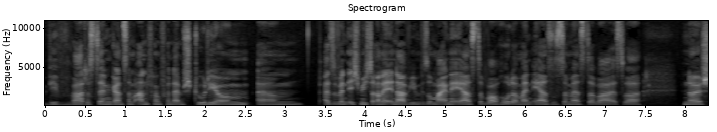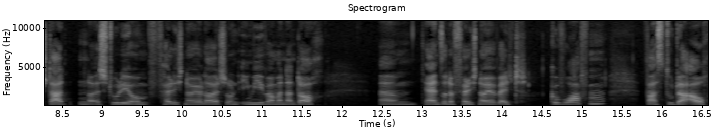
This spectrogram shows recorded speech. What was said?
Wie war das denn ganz am Anfang von deinem Studium? Ähm, also wenn ich mich daran erinnere, wie so meine erste Woche oder mein erstes Semester war, es war ein neuer Start, neues Studium, völlig neue Leute und irgendwie war man dann doch ähm, ja in so eine völlig neue Welt geworfen. Warst du da auch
